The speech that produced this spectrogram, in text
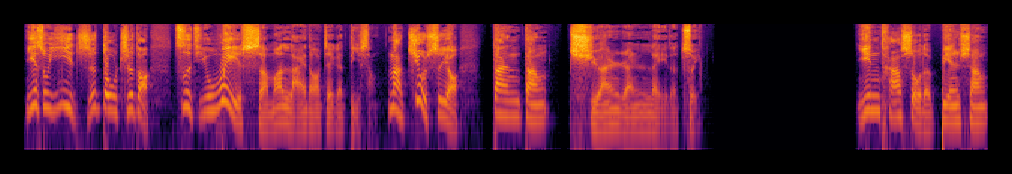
耶稣一直都知道自己为什么来到这个地上，那就是要担当全人类的罪。因他受的鞭伤，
